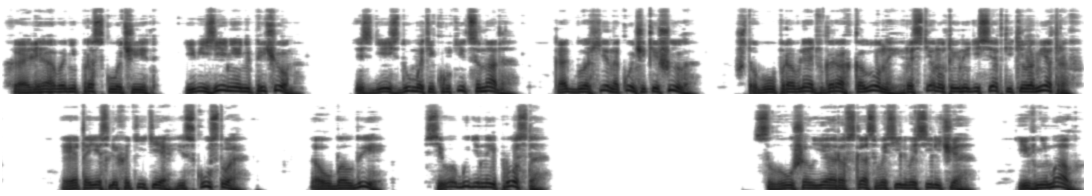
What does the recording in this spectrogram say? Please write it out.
Халява не проскочит, и везение ни при чем. Здесь думать и крутиться надо, как блохе на кончике шила, чтобы управлять в горах колонной, растянутой на десятки километров. Это, если хотите, искусство. А у балды все обыденно и просто. Слушал я рассказ Василия Васильевича и внимал,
